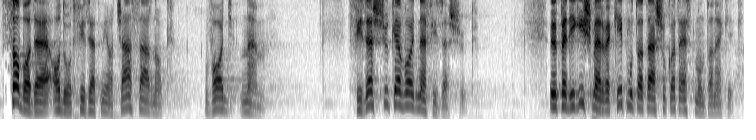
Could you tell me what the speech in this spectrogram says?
Szabad-e adót fizetni a császárnak, vagy nem? Fizessük-e, vagy ne fizessük? Ő pedig ismerve képmutatásukat ezt mondta nekik.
